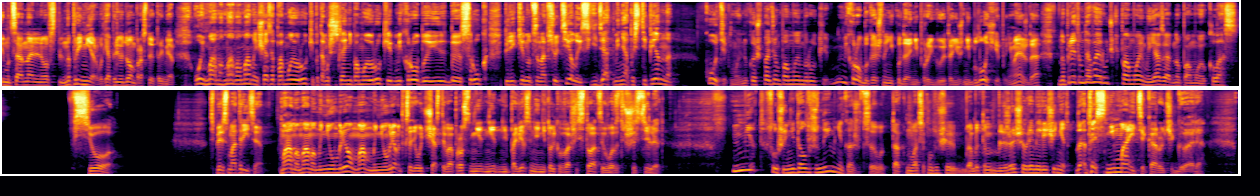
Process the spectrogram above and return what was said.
эмоционального всплеска. Например, вот я приведу вам простой пример. Ой, мама, мама, мама, сейчас я помою руки, потому что если я не помою руки, микробы с рук перекинутся на все тело и съедят меня постепенно. Котик мой, ну, конечно, пойдем помоем руки. Микробы, конечно, никуда не прыгают, они же не блохи, понимаешь, да? Но при этом давай ручки помоем, и я заодно помою. Класс. Все. Теперь смотрите. Мама, мама, мы не умрем, мама, мы не умрем. Это, кстати, очень частый вопрос, не, не, не, поверьте мне, не только в вашей ситуации в возрасте 6 лет. Нет, слушай, не должны, мне кажется, вот так, ну, во всяком случае, об этом в ближайшее время речи нет. Да, да снимайте, короче говоря.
